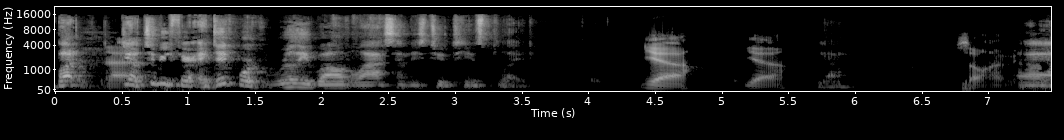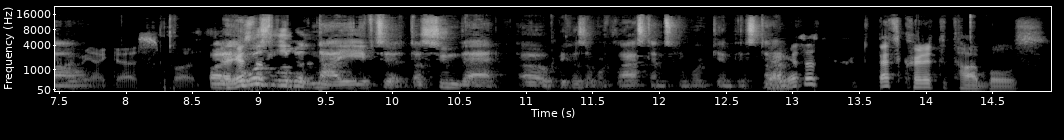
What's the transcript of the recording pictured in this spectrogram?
but that- you know, to be fair, it did work really well the last time these two teams played. Yeah, yeah. Yeah, So I mean, I Um, mean, I guess, but but I it was a little bit naive to, to assume that oh, because it worked last time, it's going to work again this Yeah, I time. guess that's that's credit to Todd Bowles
